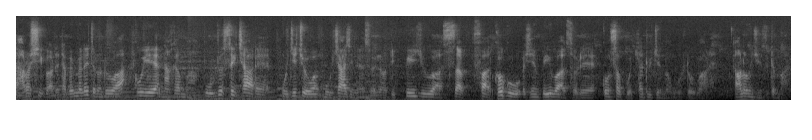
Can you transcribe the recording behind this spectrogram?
ဒါတော့ရှိပါတယ်ဒါပေမဲ့လည်းကျွန်တော်တို့ကကိုယ့်ရဲ့အနာဂတ်မှာပို့ပြီးစိတ်ချတဲ့ငွေကြေးကြွယ်ဝမှုရခြင်းလဲဆိုရင်တော့ဒီ pay you are sub fat ကိုယ့်ကိုအရင်ပေးပါဆိုတဲ့ concept ကိုလက်တွေ့ကျင့်သုံးဖို့လိုပါတယ်အားလုံးကျေးဇူးတင်ပါတယ်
